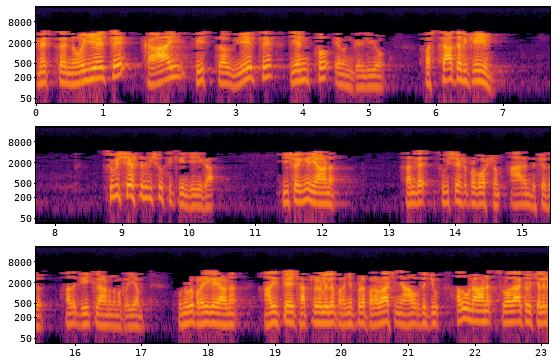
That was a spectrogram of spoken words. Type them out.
മെത്തനോയേത്തെ കായ് പിസ്തവ്യേത്തെ എൻതോ എവങ്കലിയോ പശ്ചാത്തപിക്കുകയും സുവിശേഷത്തിൽ വിശ്വസിക്കുകയും ചെയ്യുക ഈശോ ഇങ്ങനെയാണ് തന്റെ സുവിശേഷ പ്രഘോഷണം ആരംഭിച്ചത്. അത് ഗ്രീക്കിലാണ് നമുക്കറിയാം. ഒന്നുകൂടി പറയുകയാണ് ആദ്യത്തെ ചാപ്റ്ററുകളിൽ പറഞ്ഞപ്പോൾ പല പ്രാവശ്യം ഞാൻ ആവർത്തിച്ചു. അതുകൊണ്ടാണ് ശ്രോതാക്കൾ ചിലർ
